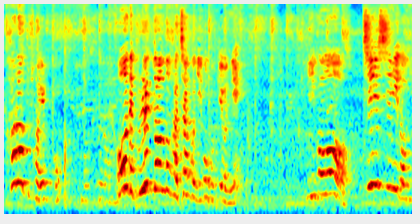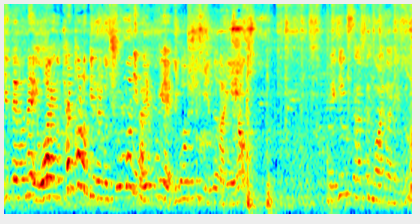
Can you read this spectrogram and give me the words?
컬러도 더 예뻐. 어, 네 블랙도 한번 같이 한번 입어볼게요, 언니. 이거 70이 넘기 때문에 이 아이도 88 언니들도 충분히 다 예쁘게 입어주실 수 있는 아이예요. 레깅스 같은 거 하다니 무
